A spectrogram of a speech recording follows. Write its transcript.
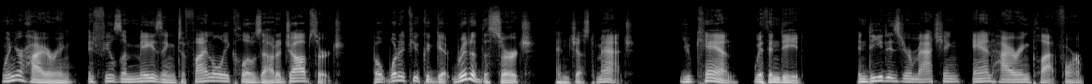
When you're hiring, it feels amazing to finally close out a job search. But what if you could get rid of the search and just match? You can with Indeed. Indeed is your matching and hiring platform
